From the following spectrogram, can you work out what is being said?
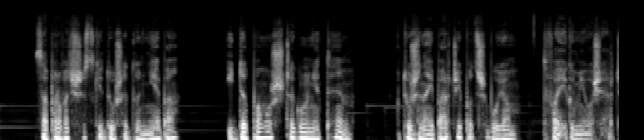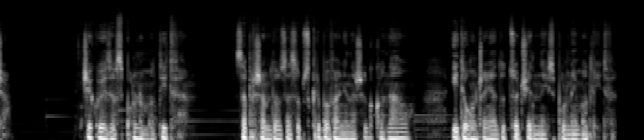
zaprowadź wszystkie dusze do nieba i dopomóż szczególnie tym, którzy najbardziej potrzebują Twojego miłosierdzia. Dziękuję za wspólną modlitwę. Zapraszam do zasubskrybowania naszego kanału i dołączenia do codziennej wspólnej modlitwy.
